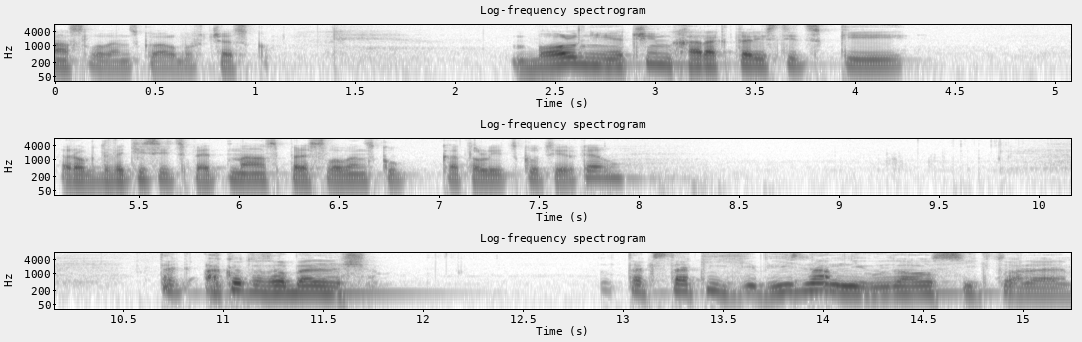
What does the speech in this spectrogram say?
na Slovensku alebo v Česku. Bol niečím charakteristický rok 2015 pre slovenskú katolícku církev? Tak ako to zoberieš? tak z takých významných udalostí, ktoré,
